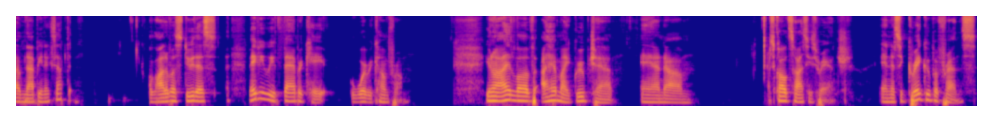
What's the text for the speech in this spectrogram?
of not being accepted. A lot of us do this. Maybe we fabricate where we come from. You know, I love, I have my group chat, and um, it's called Saucy's Ranch. And it's a great group of friends.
